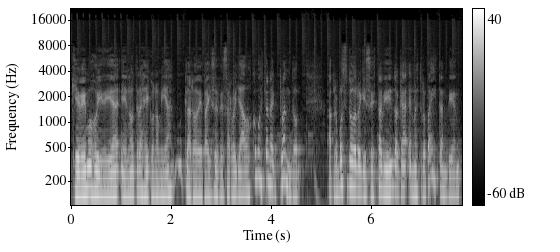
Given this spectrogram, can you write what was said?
que vemos hoy día en otras economías, claro, de países desarrollados, cómo están actuando a propósito de lo que se está viviendo acá en nuestro país también,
